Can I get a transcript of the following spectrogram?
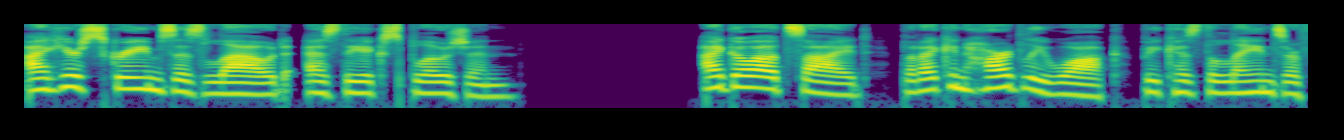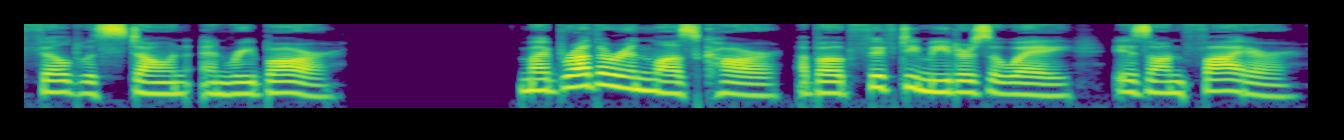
I hear screams as loud as the explosion. I go outside, but I can hardly walk because the lanes are filled with stone and rebar. My brother in law's car, about 50 meters away, is on fire.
